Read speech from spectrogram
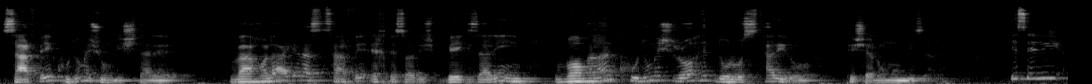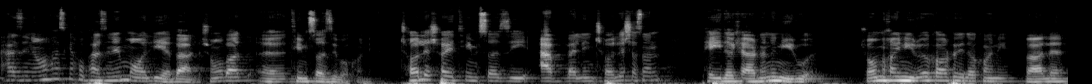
صرفه کدومشون بیشتره؟ و حالا اگر از صرفه اقتصادیش بگذریم واقعا کدومش راه درستتری رو پیش رومون می‌ذاره؟ یه سری هزینه ها هست که خب هزینه مالیه بله. شما باید تیم سازی بکنید. چالش های تیم سازی اولین چالش اصلا پیدا کردن نیروه. شما می‌خوای نیروی کار پیدا کنید؟ بله.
